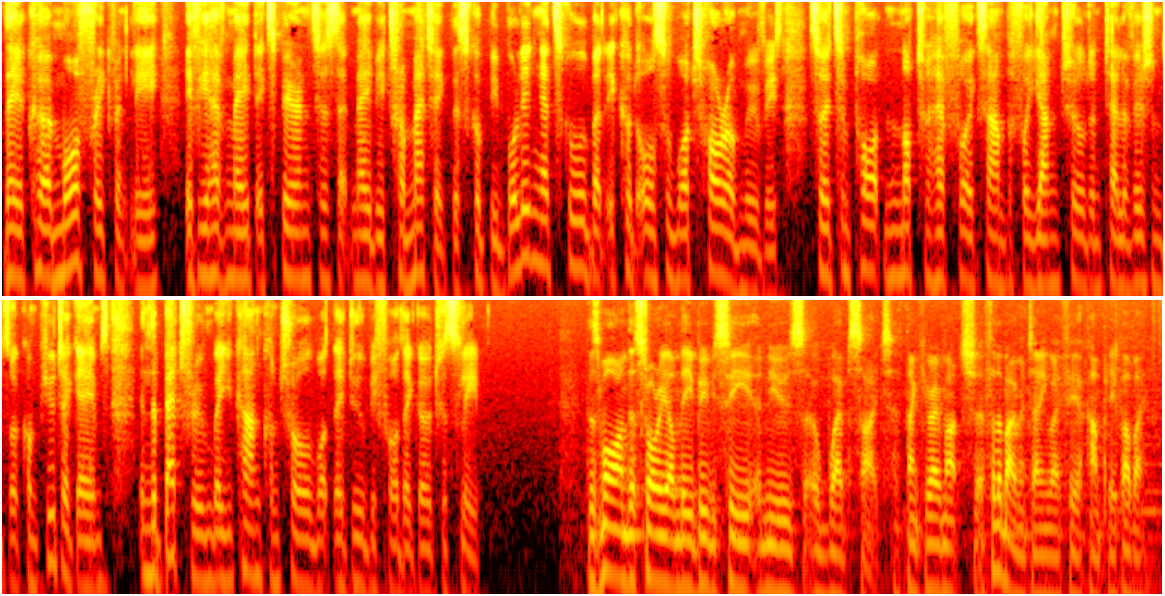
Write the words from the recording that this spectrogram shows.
They occur more frequently if you have made experiences that may be traumatic. This could be bullying at school, but it could also watch horror movies. So it's important not to have, for example, for young children, televisions or computer games in the bedroom where you can't control what they do before they go to sleep. There's more on the story on the BBC News website. Thank you very much for the moment, anyway, for your company. Bye bye.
